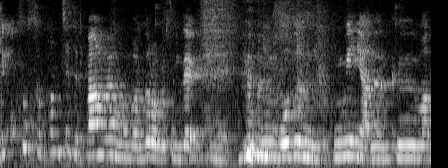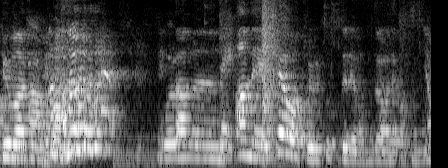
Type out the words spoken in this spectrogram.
이 옥수수 콘치즈 빵을 한번 만들어 볼 텐데 네, 모든 국민이 아는 그 맛. 그? 맛입니다. 일단은 네. 안에 채워줄 소스를 만들어야 되거든요.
